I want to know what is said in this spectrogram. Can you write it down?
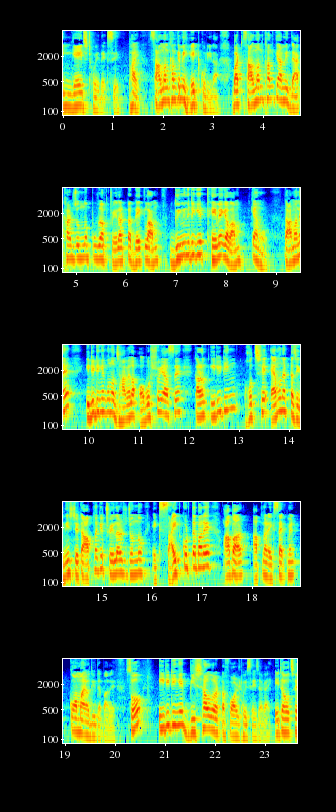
এঙ্গেজড হয়ে দেখছি। ভাই, সালমান খানকে আমি হেট করি না। বাট সালমান খানকে আমি দেখার জন্য পুরো ট্রেলারটা দেখলাম, দুই মিনিটে গিয়ে থেমে গেলাম, কেন? তার মানে এডিটিংয়ে কোনো ঝামেলা অবশ্যই আছে, কারণ এডিটিং হচ্ছে এমন একটা জিনিস যেটা আপনাকে ট্রেলারের জন্য এক্সাইট করতে পারে, আবার আপনার এক্সাইটমেন্ট কমায়ও দিতে পারে। সো এডিটিংয়ে বিশাল বড় একটা ফল্ট হয়েছে এই জায়গায়। এটা হচ্ছে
